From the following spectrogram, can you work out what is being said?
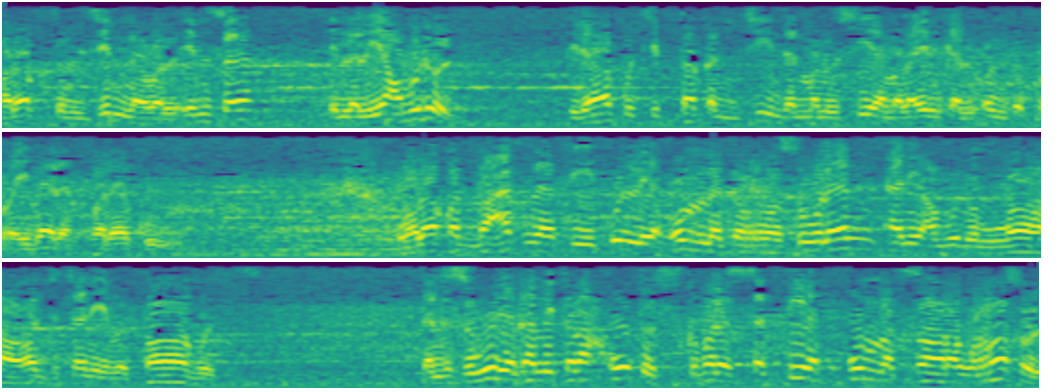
khalaqtul jinna wal insa illa liya'budun. Tidak aku ciptakan jin dan manusia melainkan untuk beribadah kepada aku ولقد بعثنا في كل أمة رسولا أن يعبدوا الله واجتنبوا الطاغوت dan sesungguhnya kami telah utus kepada setiap umat seorang rasul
